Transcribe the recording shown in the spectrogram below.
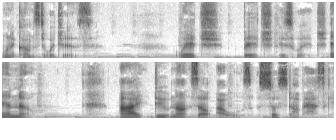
when it comes to witches. Which bitch is which? And no, I do not sell owls, so stop asking.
